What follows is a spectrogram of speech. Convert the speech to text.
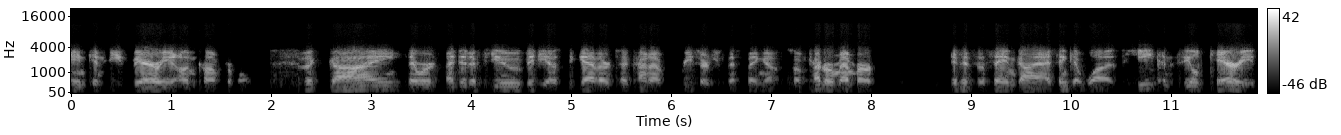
and can be very uncomfortable the guy there were I did a few videos together to kind of research this thing out. So I'm trying to remember if it's the same guy. I think it was. He concealed carried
